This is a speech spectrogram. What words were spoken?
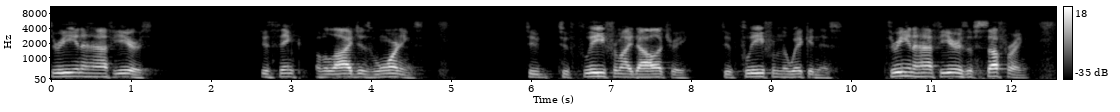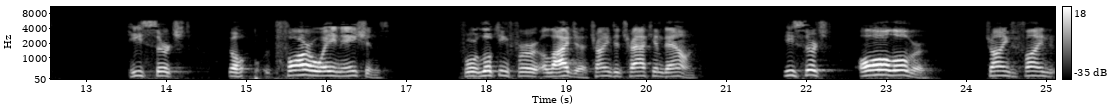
three and a half years to think of Elijah's warnings to, to flee from idolatry, to flee from the wickedness. Three and a half years of suffering. He searched the faraway nations for looking for Elijah, trying to track him down. He searched all over, trying to find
